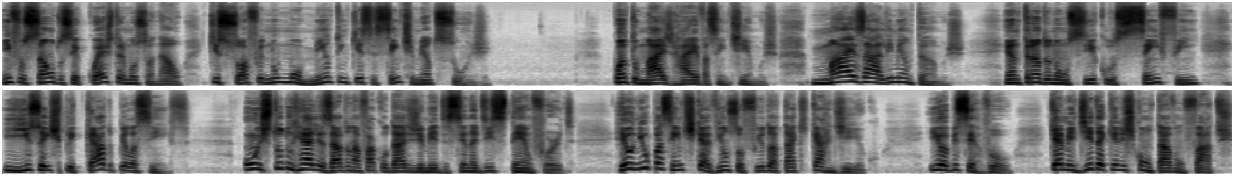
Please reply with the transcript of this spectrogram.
em função do sequestro emocional que sofre no momento em que esse sentimento surge. Quanto mais raiva sentimos, mais a alimentamos, entrando num ciclo sem fim, e isso é explicado pela ciência. Um estudo realizado na Faculdade de Medicina de Stanford reuniu pacientes que haviam sofrido ataque cardíaco e observou que, à medida que eles contavam fatos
